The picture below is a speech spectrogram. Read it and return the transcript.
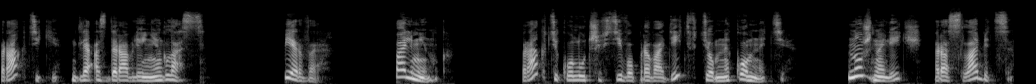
Практики для оздоровления глаз. Первое. Пальминг. Практику лучше всего проводить в темной комнате. Нужно лечь, расслабиться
